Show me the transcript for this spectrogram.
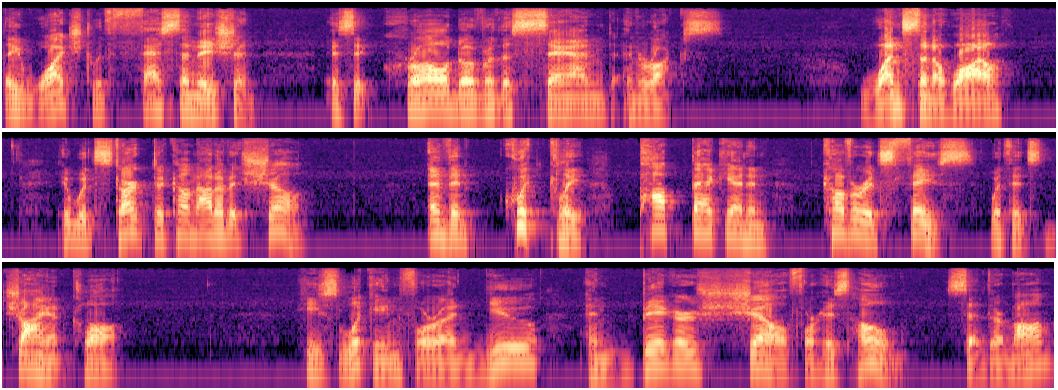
they watched with fascination as it crawled over the sand and rocks. Once in a while, it would start to come out of its shell and then quickly pop back in and cover its face with its giant claw. He's looking for a new and bigger shell for his home, said their mom.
